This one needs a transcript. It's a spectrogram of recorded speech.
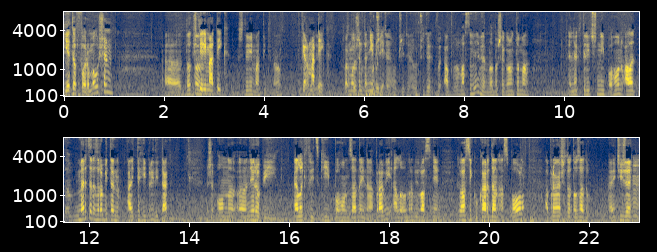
Je to 4Motion? Uh, toto... 4 Matic? 4 Matic, no. 4 Matic. 4Motion to nebude. Určite, určite, určite. A vlastne neviem, lebo však ono to má električný pohon, ale Mercedes robí ten, aj tie hybridy tak, že on e, nerobí elektrický pohon zadnej nápravy, ale on robí vlastne klasiku kardan a spol a prenáša to dozadu. Hej, čiže, Mhm.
